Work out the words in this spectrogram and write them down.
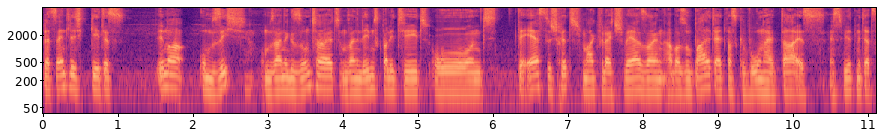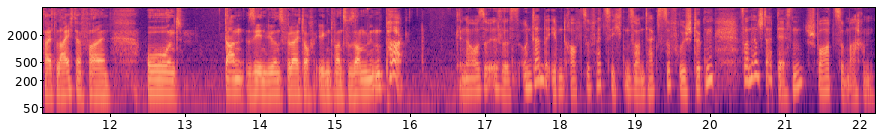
letztendlich geht es immer um sich, um seine Gesundheit, um seine Lebensqualität und der erste Schritt mag vielleicht schwer sein, aber sobald etwas Gewohnheit da ist, es wird mit der Zeit leichter fallen und dann sehen wir uns vielleicht auch irgendwann zusammen im Park. Genau so ist es. Und dann eben darauf zu verzichten, sonntags zu frühstücken, sondern stattdessen Sport zu machen.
